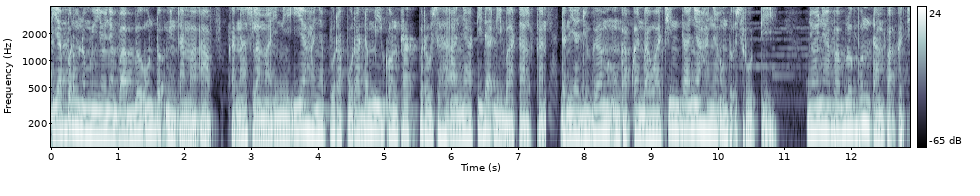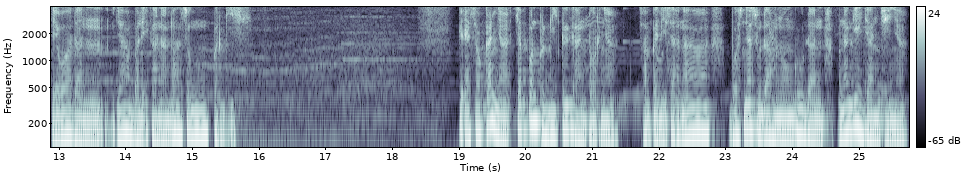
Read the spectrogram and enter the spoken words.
Ia pun menemui Nyonya Pablo untuk minta maaf karena selama ini ia hanya pura-pura demi kontrak perusahaannya tidak dibatalkan dan ia juga mengungkapkan bahwa cintanya hanya untuk Seruti. Nyonya Pablo pun tampak kecewa dan ya balik kanan langsung pergi. Keesokannya ia pun pergi ke kantornya. Sampai di sana, bosnya sudah menunggu dan menagih janjinya.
